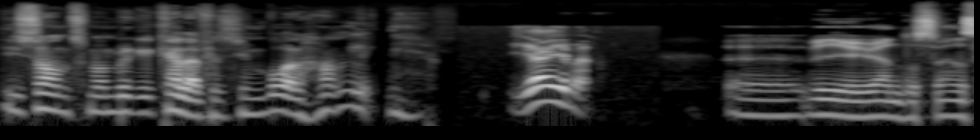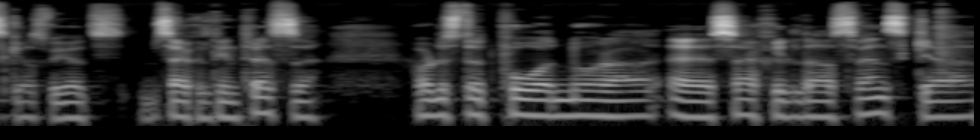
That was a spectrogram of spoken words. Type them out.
Det är sånt som man brukar kalla för symbolhandling. Jajamän. Eh, vi är ju ändå svenskar så vi har ett särskilt intresse. Har du stött på några eh, särskilda svenska eh,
